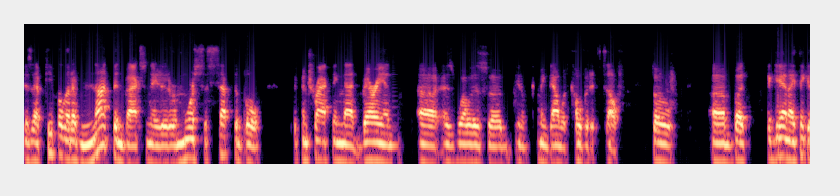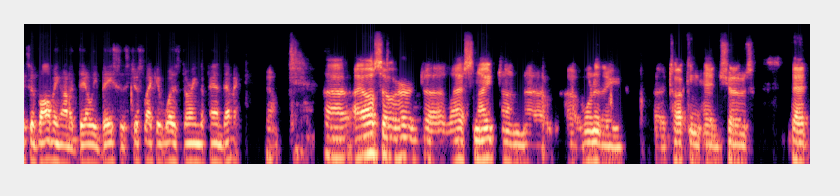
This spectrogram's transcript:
is that people that have not been vaccinated are more susceptible to contracting that variant uh, as well as uh, you know coming down with COVID itself. So, uh, but again, I think it's evolving on a daily basis, just like it was during the pandemic. Yeah. Uh, I also heard uh, last night on uh, one of the talking head shows that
